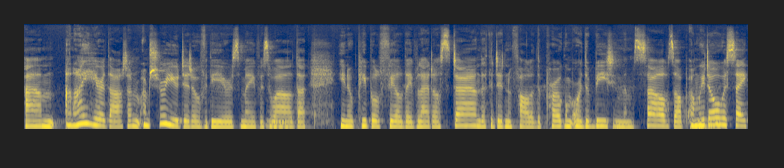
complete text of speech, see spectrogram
Um, and I hear that, and I'm sure you did over the years, Maebh, as well, mm-hmm. that, you know, people feel they've let us down, that they didn't follow the program, or they're beating mm-hmm. themselves up. And we'd always say,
